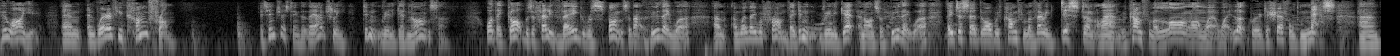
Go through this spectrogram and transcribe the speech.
Who are you? And, and where have you come from? It's interesting that they actually didn't really get an answer what they got was a fairly vague response about who they were um, and where they were from. They didn't really get an answer of who they were. They just said, well, we've come from a very distant land. We've come from a long, long way away. Look, we're a disheveled mess. Um,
